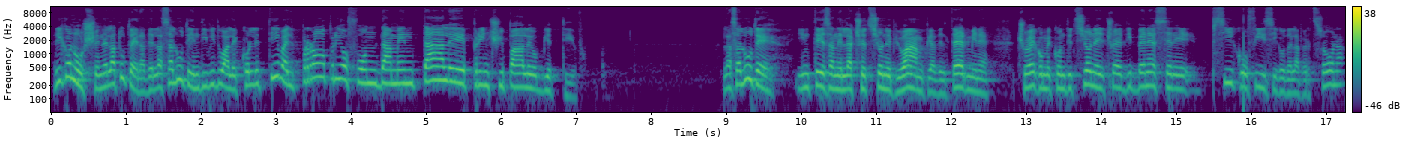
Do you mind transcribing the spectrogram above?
riconosce nella tutela della salute individuale e collettiva il proprio fondamentale e principale obiettivo. La salute, intesa nell'accezione più ampia del termine, cioè come condizione cioè di benessere psicofisico della persona,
